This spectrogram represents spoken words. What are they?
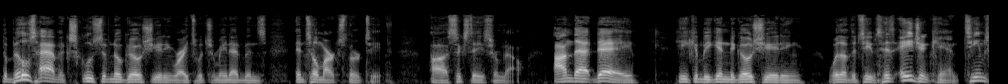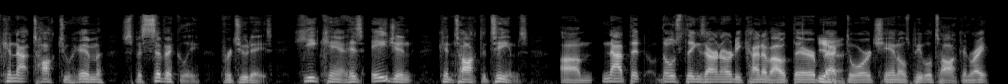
the Bills have exclusive negotiating rights with Tremaine Edmunds until March 13th, uh, six days from now. On that day, he can begin negotiating with other teams. His agent can. Teams cannot talk to him specifically for two days. He can. His agent can talk to teams. Um, not that those things aren't already kind of out there, Yeah. backdoor channels, people talking, right?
